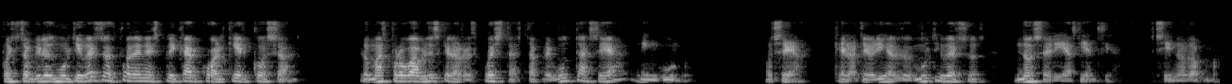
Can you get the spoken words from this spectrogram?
Puesto que los multiversos pueden explicar cualquier cosa, lo más probable es que la respuesta a esta pregunta sea ninguno. O sea, que la teoría de los multiversos no sería ciencia, sino dogma.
